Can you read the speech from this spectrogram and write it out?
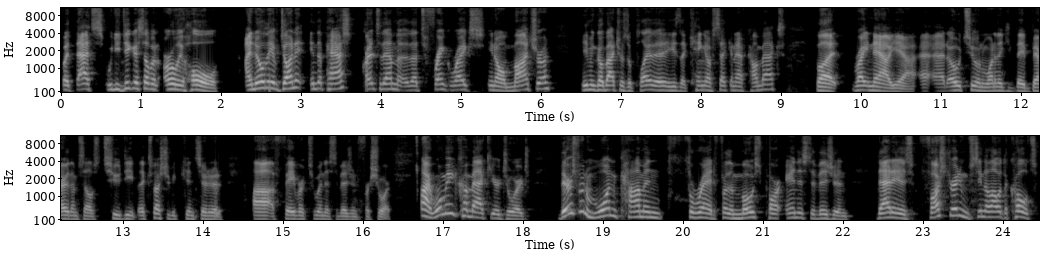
But that's when you dig yourself an early hole. I know they have done it in the past. Credit to them. That's Frank Reich's, you know, mantra. Even go back to as a player, he's the king of second half comebacks. But right now, yeah, at, at 0-2 and 1, I they bury themselves too deep, especially be considered uh, a favorite to win this division for sure. All right, when we come back here, George, there's been one common thread for the most part in this division that is frustrating. We've seen a lot with the Colts,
